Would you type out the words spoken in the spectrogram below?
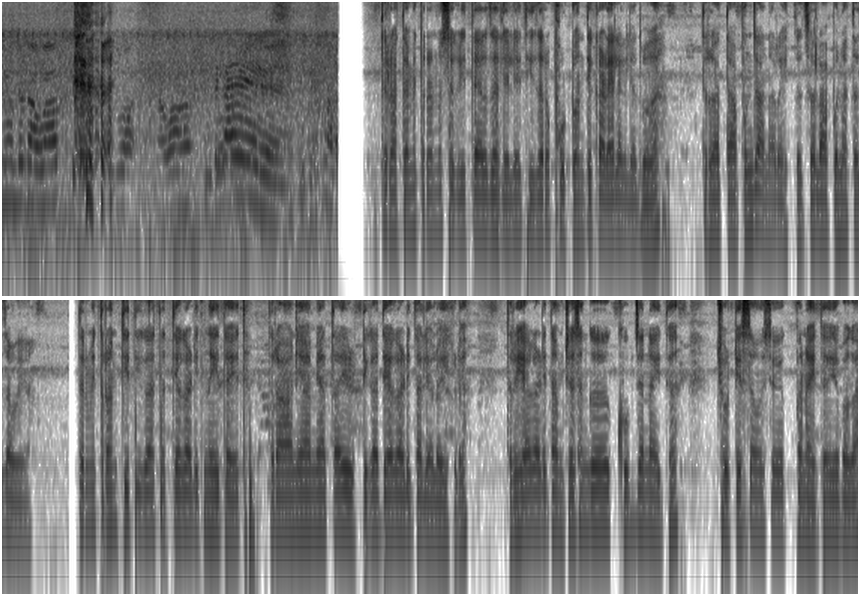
म्हणजे डावा डावा तर आता मित्रांनो सगळी तयार झालेली आहेत. ही जरा फोटो आणि ते काढायला लागल्यात बघा. तर आता आपण जाणार आहेत तर चला आपण आता जाऊया. तर मित्रांनो ती तिघं आता त्या गाडीतनं येत आहेत. तर आणि आम्ही आता एर्टिगात या गाडीत आलेलो आहे इकडं. तर ह्या गाडीत आमच्या संग खूप जण आहेत. छोटे स्वयंसेवक पण आहेत. हे बघा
